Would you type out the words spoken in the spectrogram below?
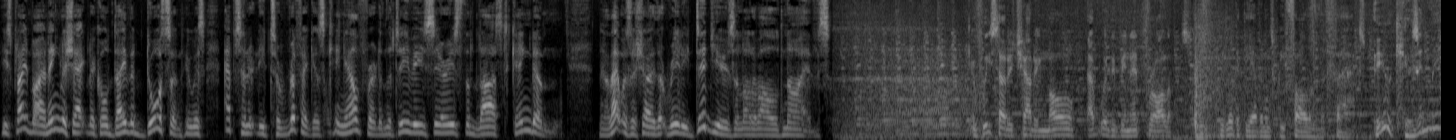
He's played by an English actor called David Dawson, who was absolutely terrific as King Alfred in the TV series The Last Kingdom. Now, that was a show that really did use a lot of old knives. If we started shouting mole, that would have been it for all of us. We look at the evidence, we follow the facts. Are you accusing me?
